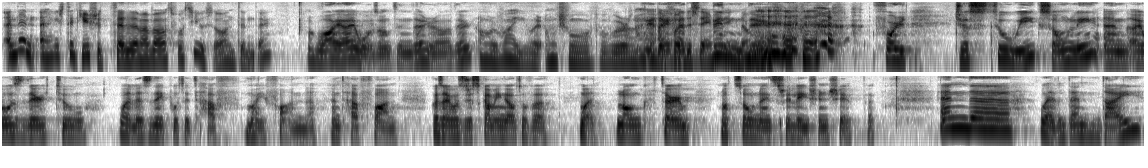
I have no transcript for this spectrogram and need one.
and then I think you should tell them about what you saw on Tinder. Why I was on Tinder, rather. Or why you were, I'm sure we were on I, Tinder I for the same been thing, no? there for just two weeks only, and I was there to, well, as they put it, have my fun and have fun. Because I was just coming out of a, well, long term, not so nice relationship. And, uh, well, then Di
